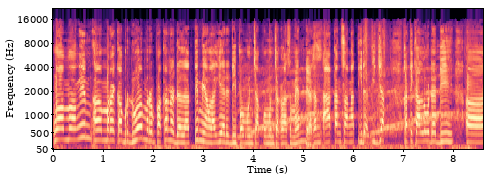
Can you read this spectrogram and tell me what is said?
ngomongin eh, mereka berdua merupakan adalah tim yang lagi ada di pemuncak-pemuncak klasemen ya Yes. kan? Akan sangat tidak bijak ketika lu udah di eh,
